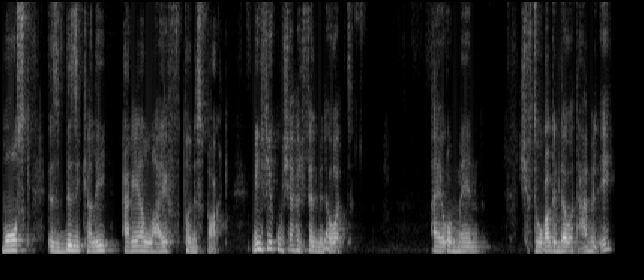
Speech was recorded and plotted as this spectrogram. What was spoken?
Musk is basically a real life Tony Stark. مين فيكم شاف الفيلم دوت؟ Iron Man شفتوا الراجل دوت عامل إيه؟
